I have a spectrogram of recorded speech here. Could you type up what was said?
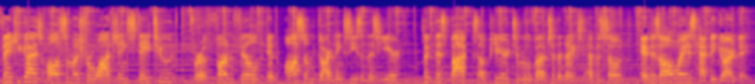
Thank you guys all so much for watching. Stay tuned for a fun-filled and awesome gardening season this year. Click this box up here to move on to the next episode. And as always, happy gardening.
